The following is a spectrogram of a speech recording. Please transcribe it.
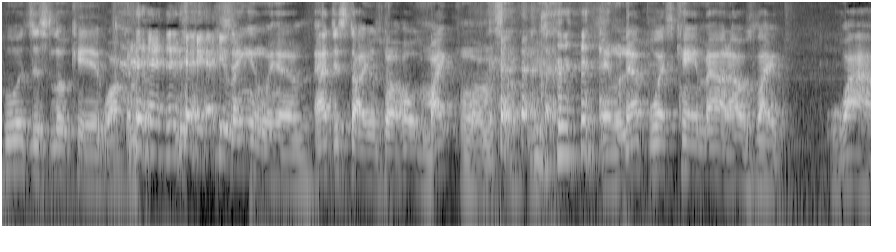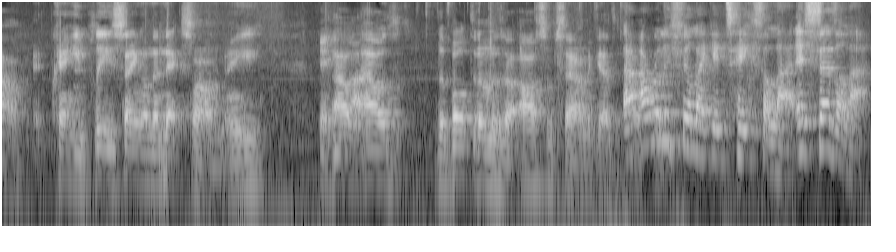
who is this little kid walking up? yeah, he was like, singing with him. I just thought he was gonna hold the mic for him or something. and when that voice came out, I was like, "Wow, can he please sing on the next song?" And he, Yeah, he I. I was, the both of them is an awesome sound together. I, I really feel like it takes a lot. It says a lot.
